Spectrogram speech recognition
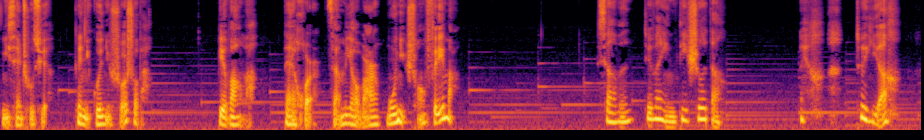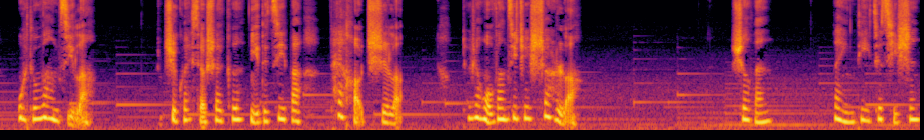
你先出去跟你闺女说说吧，别忘了，待会儿咱们要玩母女双飞嘛。小文对万影帝说道：“哎呀，对呀，我都忘记了，只怪小帅哥你的鸡巴太好吃了，都让我忘记这事儿了。”说完，万影帝就起身。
